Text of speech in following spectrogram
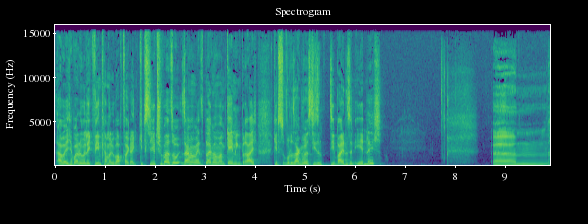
Aber ich habe gerade überlegt, wen kann man überhaupt vergleichen? Gibt es YouTuber, so, sagen wir mal, jetzt bleiben wir mal im Gaming-Bereich, gibt's, wo du sagen würdest, die, sind, die beiden sind ähnlich? Ähm,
